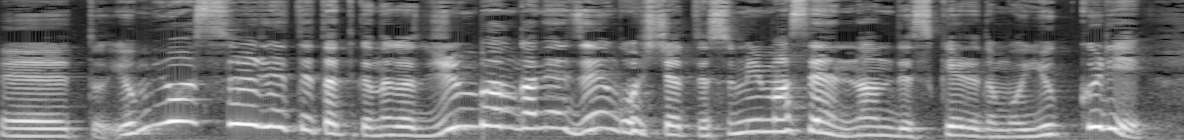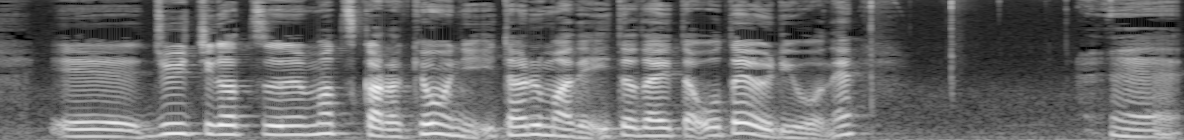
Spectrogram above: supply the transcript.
えー、っと、読み忘れてたっていうか、なんか順番がね、前後しちゃってすみませんなんですけれども、ゆっくり、えー、11月末から今日に至るまでいただいたお便りをね、え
